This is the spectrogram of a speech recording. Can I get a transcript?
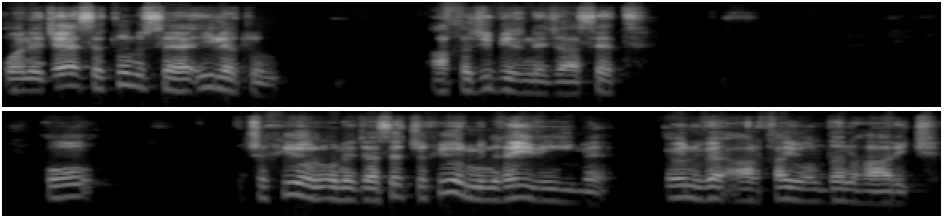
o necasetun sailetun akıcı bir necaset. O çıkıyor, o necaset çıkıyor min gayrihime. Ön ve arka yoldan hariç.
